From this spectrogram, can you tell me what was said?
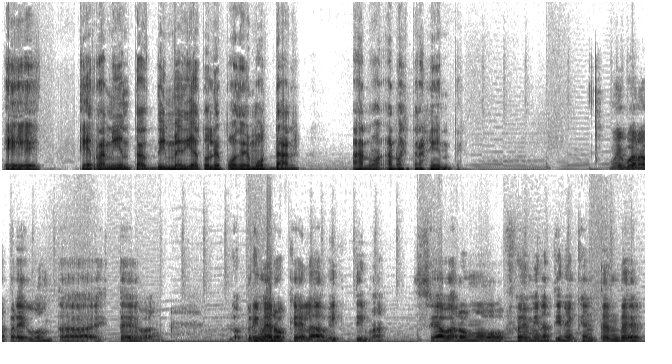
¿Qué herramientas de inmediato le podemos dar a nuestra gente? Muy buena pregunta, Esteban. Lo primero que la víctima, sea varón o fémina, tienen que entender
